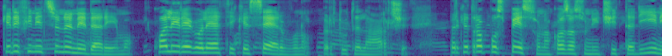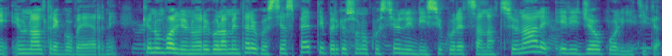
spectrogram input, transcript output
Che definizione ne daremo? Quali regole etiche servono per tutelarci? Perché troppo spesso una cosa sono i cittadini e un'altra i governi, che non vogliono regolamentare questi aspetti perché sono questioni di sicurezza nazionale e di geopolitica.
